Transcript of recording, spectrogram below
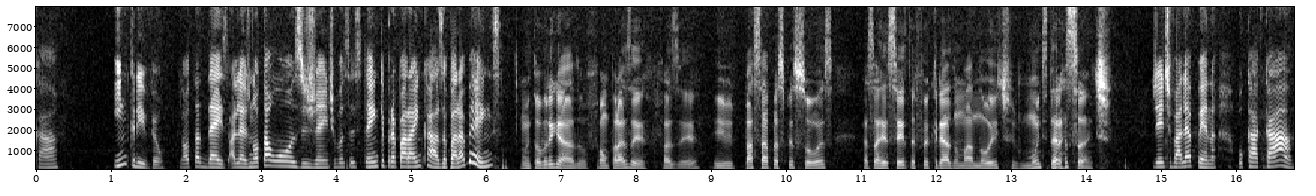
Kaká. Incrível. Nota 10. Aliás, nota 11, gente. Vocês têm que preparar em casa. Parabéns. Muito obrigado. Foi um prazer fazer e passar para as pessoas. Essa receita foi criada numa noite muito interessante. Gente, vale a pena. O Kaká,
